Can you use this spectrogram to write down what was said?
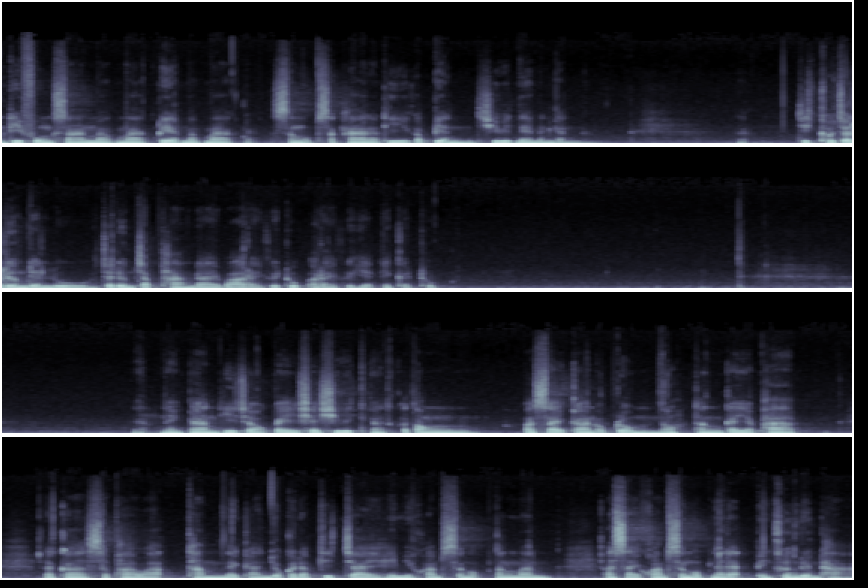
บางทีฟุ้งซ่านมากๆ เครียดมากๆ สงบสักห้านาทีก็เปลี่ยนชีวิตได้เหมือนกัน จิตเขาจะเริ่มเรียนรู้ จะเริ่มจับทางได้ว่าอะไรคือทุกข์อะไรคือเหตุให้เกิดทุกข์ ในการที่จะออกไปใช้ชีวิตก็ต้องอาศัยการอบรมเนาะทั้งกายภาพ และก็สภาวะธรรมในการยกระดับจิตใจให้มีความสงบตั้งมั่น อาศัยความสงบนี่แหละเป็นเครื่องเดินทาง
